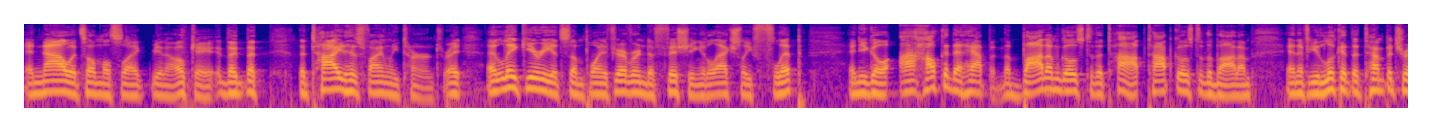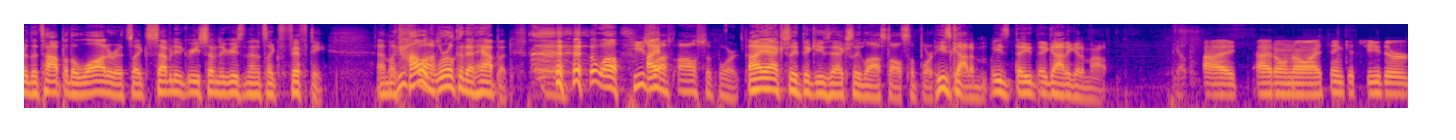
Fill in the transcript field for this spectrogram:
and now it's almost like you know okay the the, the tide has finally turned right at Lake Erie at some point. If you're ever into fishing, it'll actually flip. And you go, ah, how could that happen? The bottom goes to the top, top goes to the bottom. And if you look at the temperature at the top of the water, it's like 70 degrees, 70 degrees, and then it's like 50. I'm like, He's how in the world could that happen? well, He's I, lost all support. I actually think he's actually lost all support. He's got him. He's they, they got to get him out. Yep. I I don't know. I think it's either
